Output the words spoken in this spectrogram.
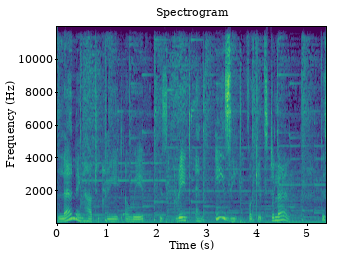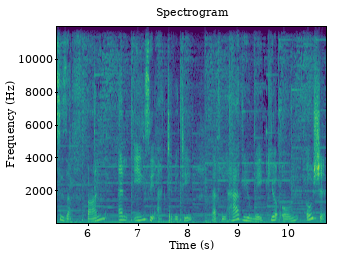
Learning how to create a wave is great and easy for kids to learn. This is a fun and easy activity that will have you make your own ocean.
